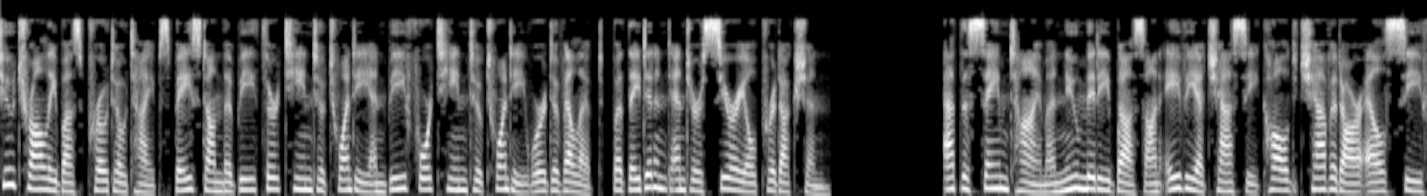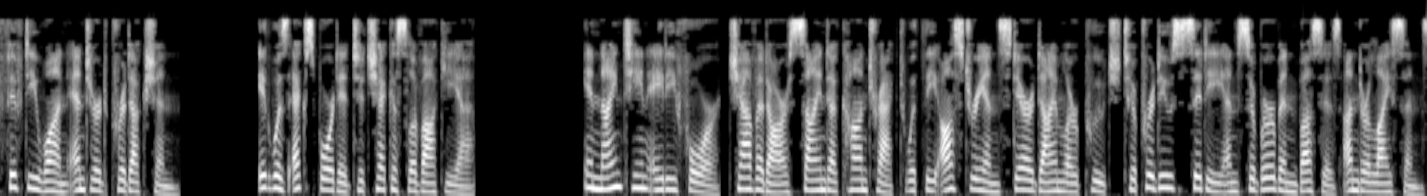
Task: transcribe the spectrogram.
Two trolleybus prototypes based on the B13-20 and B14-20 were developed, but they didn't enter serial production. At the same time a new MIDI bus on Avia chassis called Chavdar LC51 entered production. It was exported to Czechoslovakia. In 1984, Chavdar signed a contract with the Austrian Steyr Daimler Puch to produce city and suburban buses under license.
